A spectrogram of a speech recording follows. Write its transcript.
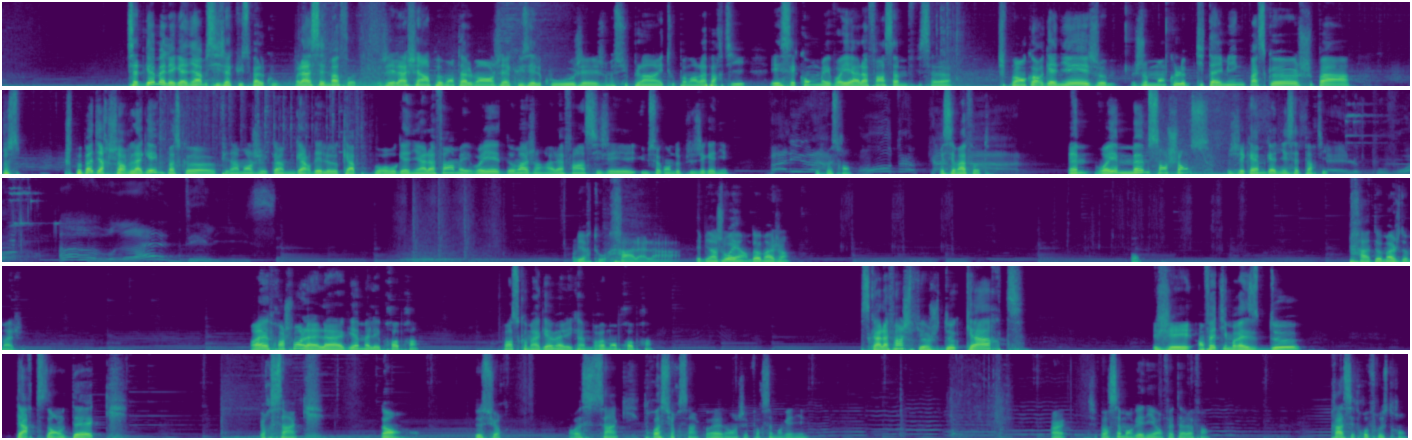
Cette game, elle est gagnable si j'accuse pas le coup. Là, c'est de ma faute. J'ai lâché un peu mentalement, j'ai accusé le coup, je me suis plaint et tout pendant la partie. Et c'est con, mais vous voyez, à la fin, ça me, ça- je peux encore gagner. Et je, je manque le petit timing parce que je suis pas... Je, je peux pas dire sors de la game parce que finalement, j'ai quand même gardé le cap pour gagner à la fin. Mais vous voyez, dommage, hein, à la fin, si j'ai une seconde de plus, j'ai gagné. C'est frustrant. Mais c'est ma faute. Même, vous voyez, même sans chance, j'ai quand même gagné cette partie. Tout. Ah là là. C'est bien joué, hein. Dommage, hein. Bon. Ah, dommage, dommage. Ouais, franchement, la, la game, elle est propre. hein. Je pense que ma game, elle est quand même vraiment propre. hein. Parce qu'à la fin, je pioche deux cartes. J'ai, En fait, il me reste deux cartes dans le deck sur 5. Non, deux sur me reste 5. 3 sur 5. Ouais, non, j'ai forcément gagné. Ouais, j'ai forcément gagné en fait à la fin. Ah, c'est trop frustrant.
